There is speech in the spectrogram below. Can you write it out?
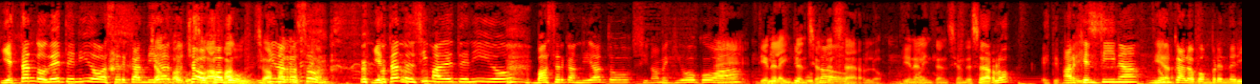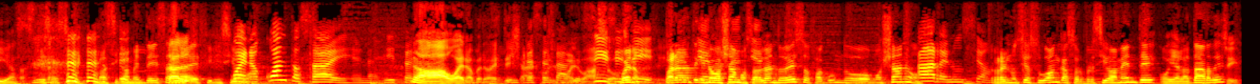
Y estando detenido va a ser candidato. Facu, Chao, Facu. Facu, Y tiene Facu. razón. Y estando encima detenido, va a ser candidato, si no me equivoco, a. Eh, tiene la intención de serlo. Tiene la intención de serlo. Este país- Argentina tierra. nunca lo comprenderías. Es así. Básicamente esa Tal- es la definición. Bueno, ¿cuántos hay en las listas? No, bueno, pero este ya colmó el vaso. Sí, sí, Bueno, sí. para Te antes que entiendo, no te vayamos hablando de eso, Facundo Moyano Ah, renunció. renunció a su banca sorpresivamente hoy a la tarde. Sí.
